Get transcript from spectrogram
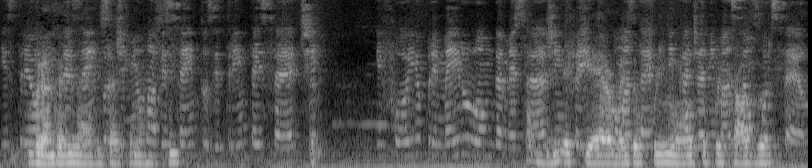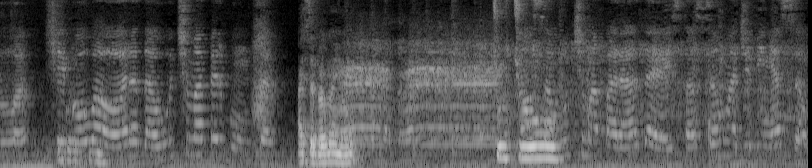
Estreou Branca em de Neve dezembro de sim. 1937 e foi o primeiro longa-metragem feito que era, com mas a eu fui no outro de por animação causa- por célula. Chegou a hora da última pergunta. A Isabel ganhou. Tchu Nossa última parada é a estação adivinhação.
